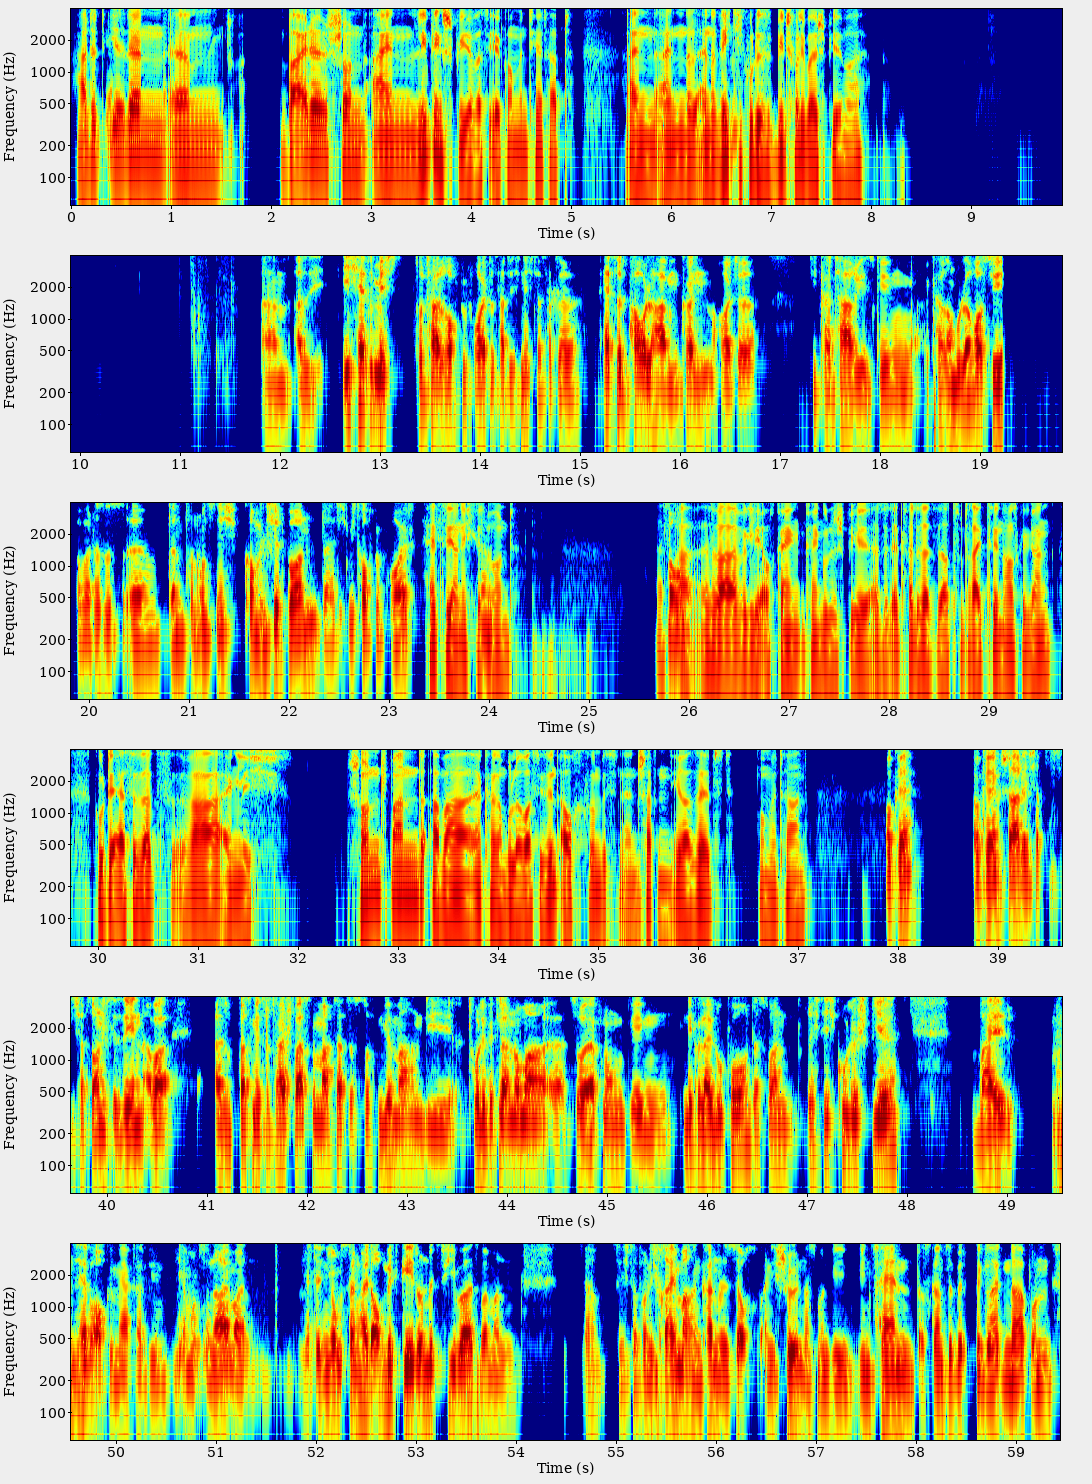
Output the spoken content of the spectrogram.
Hattet ja. ihr denn ähm, beide schon ein Lieblingsspiel, was ihr kommentiert habt? Ein, ein, ein richtig gutes Beachvolleyballspiel mal. Ähm, also ich hätte mich total darauf gefreut, das hatte ich nicht. Das hatte, hätte Paul haben können. Heute die Kataris gegen Karambula Rossi. Aber das ist äh, dann von uns nicht kommentiert worden. Da hätte ich mich drauf gefreut. Hätte sich auch nicht gelohnt. Es war, es war wirklich auch kein, kein gutes Spiel. Also der zweite Satz ist auch zu 13 ausgegangen. Gut, der erste Satz war eigentlich schon spannend, aber Karambula Rossi sind auch so ein bisschen ein Schatten ihrer selbst momentan. Okay. Okay, schade. Ich habe es ich hab's auch nicht gesehen. Aber also was mir total Spaß gemacht hat, das durften wir machen, die Tole Wickler Nummer äh, zur Eröffnung gegen Nikolai Lupo. Das war ein richtig cooles Spiel, weil man selber auch gemerkt hat, wie, wie emotional man mit den Jungs dann halt auch mitgeht und mitfiebert, weil man ja, sich davon nicht freimachen kann. Und ist ja auch eigentlich schön, dass man wie, wie ein Fan das Ganze mit begleiten darf. Und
